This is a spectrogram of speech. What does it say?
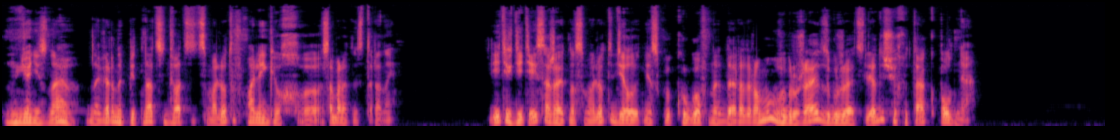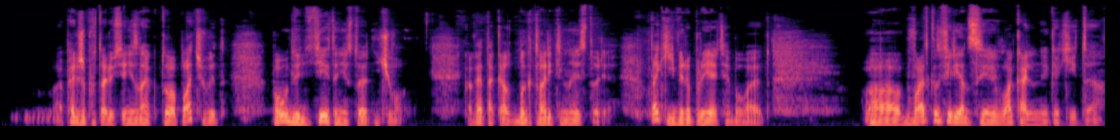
ну, я не знаю, наверное, 15-20 самолетов маленьких э, с обратной стороны. И этих детей сажают на самолеты, делают несколько кругов над аэродромом, выгружают, загружают следующих, и так полдня. Опять же, повторюсь, я не знаю, кто оплачивает. По-моему, для детей это не стоит ничего. Какая-то такая вот благотворительная история. Такие мероприятия бывают. А, бывают конференции локальные какие-то.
